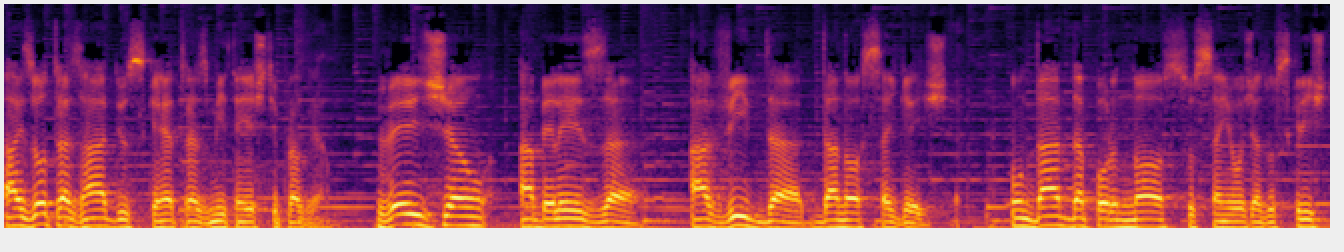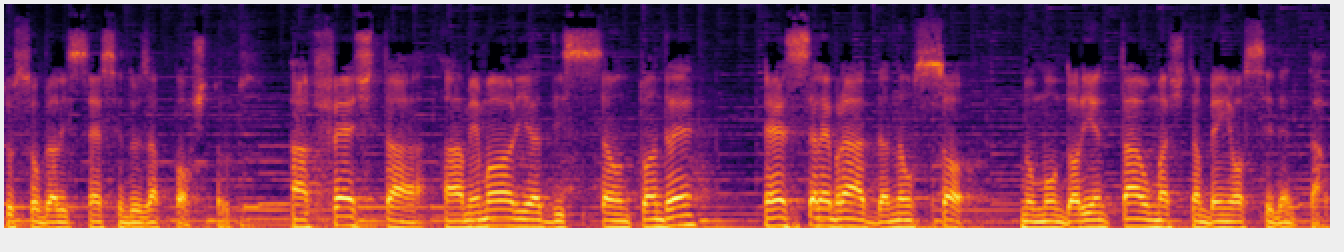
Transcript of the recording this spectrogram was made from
As outras rádios que retransmitem este programa. Vejam a beleza, a vida da nossa igreja, fundada por nosso Senhor Jesus Cristo sobre o alicerce dos apóstolos a festa, a memória de Santo André é celebrada não só no mundo oriental, mas também ocidental,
